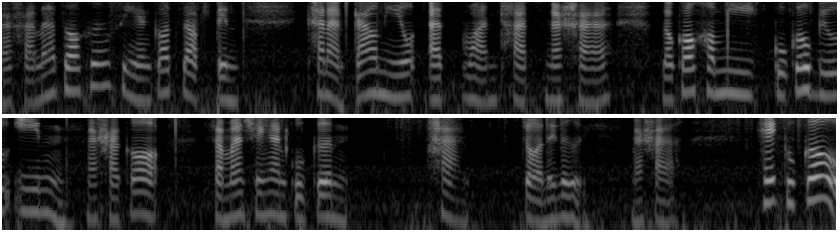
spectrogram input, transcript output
นะคะ หน้าจอเครื่องเสียงก็จะเป็นขนาด 9 นิ้ว Advanced Touch นะคะ แล้วก็เขามี Google Built-in นะคะ ก็สามารถใช้งาน Google ผ่าน จอได้เลยนะคะ Hey Google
